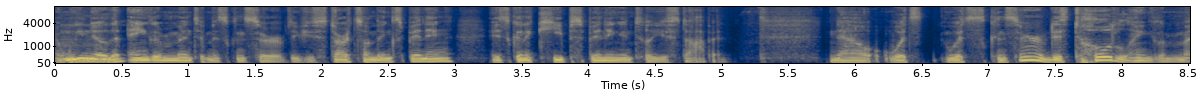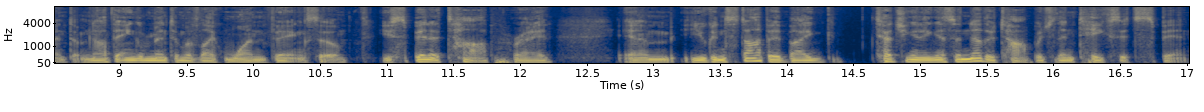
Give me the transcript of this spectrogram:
And we know that angular momentum is conserved. If you start something spinning, it's going to keep spinning until you stop it. Now, what's what's conserved is total angular momentum, not the angular momentum of like one thing. So you spin a top, right? Um, you can stop it by touching it against another top, which then takes its spin,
